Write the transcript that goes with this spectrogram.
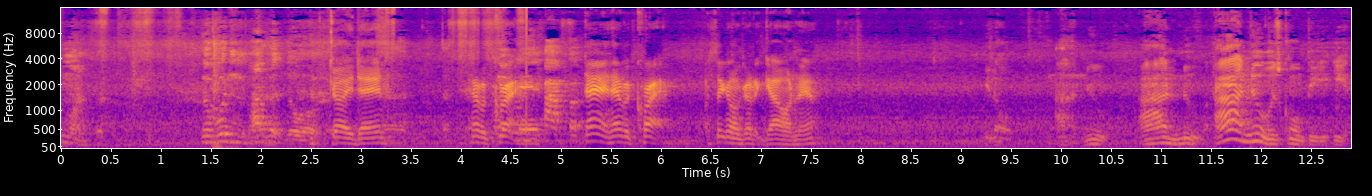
wooden one. The wooden puppet door. Go, Dan. Uh, have a crack. Dan, have a crack. I think I've got it going now. You know, I knew, I knew, I knew it was going to be a hit.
